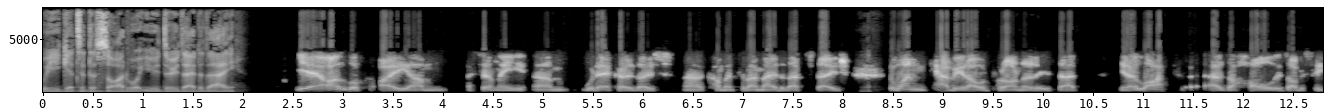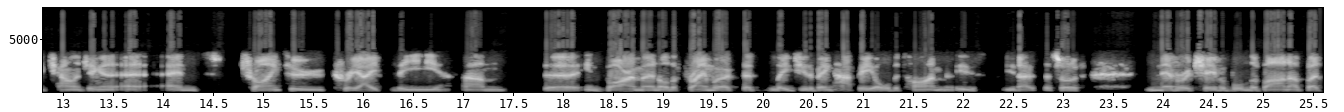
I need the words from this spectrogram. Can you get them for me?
where you get to decide what you do day to day. Yeah, I, look, I um, I certainly um, would echo those uh, comments that I made at that stage. The one caveat I would put on it is that you know life as a whole is obviously challenging, uh, and trying to create the um, the environment or the framework that leads you to being happy all the time is you know the sort of never achievable nirvana, but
